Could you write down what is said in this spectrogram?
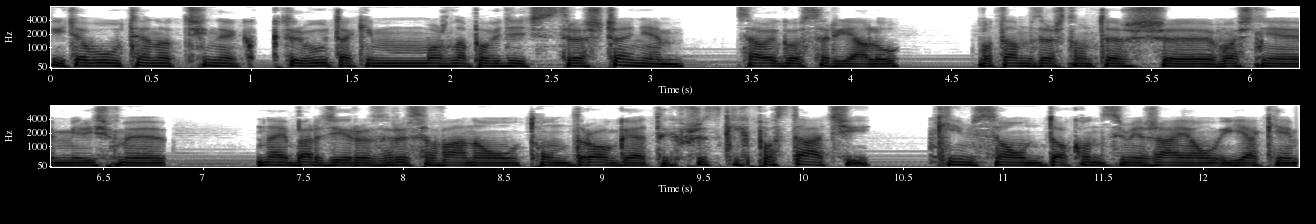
i to był ten odcinek, który był takim, można powiedzieć, streszczeniem całego serialu, bo tam zresztą też e, właśnie mieliśmy najbardziej rozrysowaną tą drogę tych wszystkich postaci, kim są, dokąd zmierzają i jakie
